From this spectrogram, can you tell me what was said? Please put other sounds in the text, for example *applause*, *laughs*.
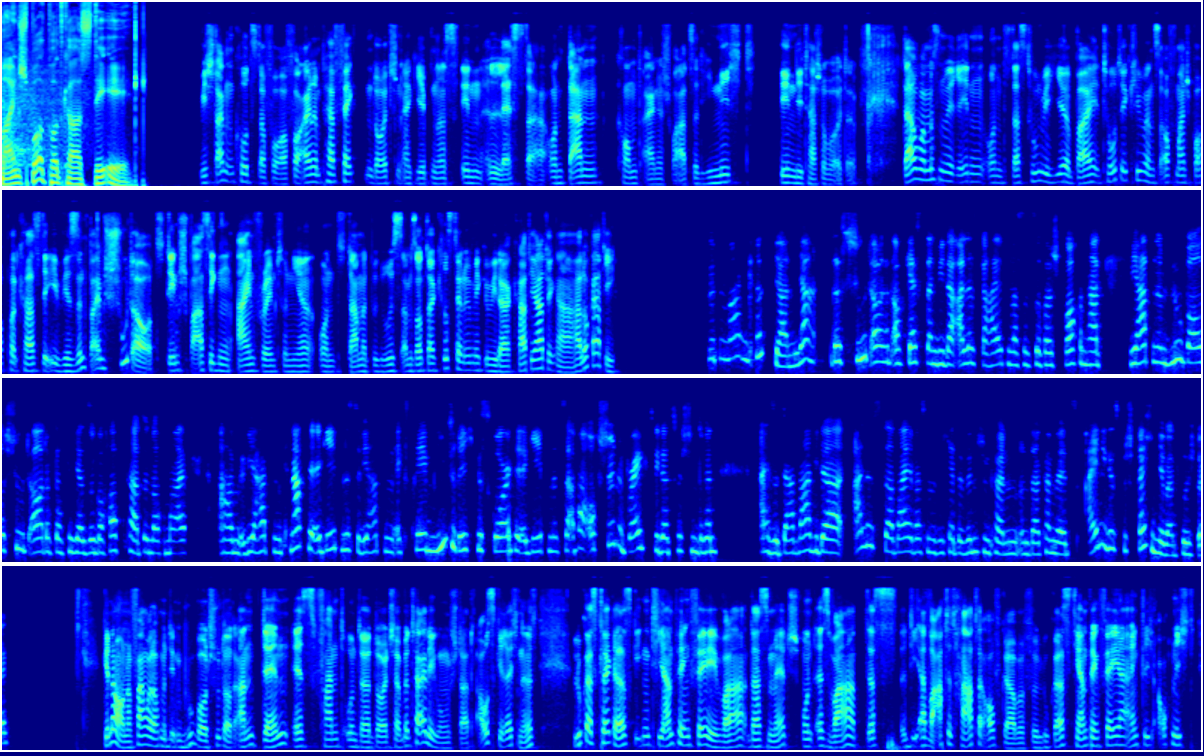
meinsportpodcast.de. Wir standen kurz davor, vor einem perfekten deutschen Ergebnis in Leicester. Und dann kommt eine Schwarze, die nicht in die Tasche wollte. Darüber müssen wir reden und das tun wir hier bei Total Clearance auf meinsportpodcast.de. Wir sind beim Shootout, dem spaßigen Einframe-Turnier und damit begrüßt am Sonntag Christian Oemicke wieder Kathi Hartinger. Hallo Kathi. Guten Morgen, Christian. Ja, das Shootout hat auch gestern wieder alles gehalten, was es so versprochen hat. Wir hatten ein Blue Ball Shootout, auf das ich ja so gehofft hatte nochmal. Ähm, wir hatten knappe Ergebnisse, wir hatten extrem niedrig gescorte Ergebnisse, aber auch schöne Breaks wieder zwischendrin. Also da war wieder alles dabei, was man sich hätte wünschen können. Und da können wir jetzt einiges besprechen hier beim Frühstück. Genau, und dann fangen wir doch mit dem Blue Ball Shootout an, denn es fand unter deutscher Beteiligung statt. Ausgerechnet Lukas Kleckers gegen Tian Peng Fei war das Match und es war das, die erwartet harte Aufgabe für Lukas. Tian Peng Fei ja eigentlich auch nicht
